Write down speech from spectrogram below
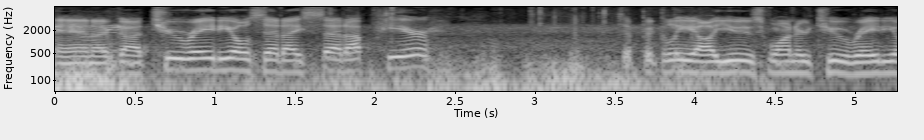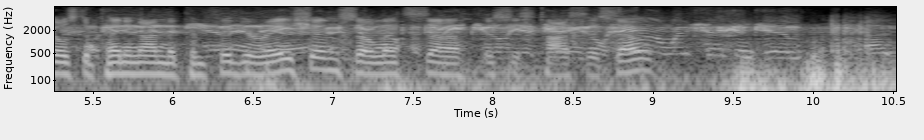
And I've got two radios that I set up here. Typically, I'll use one or two radios depending on the configuration. So let's uh, let's just toss this out. Uh,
